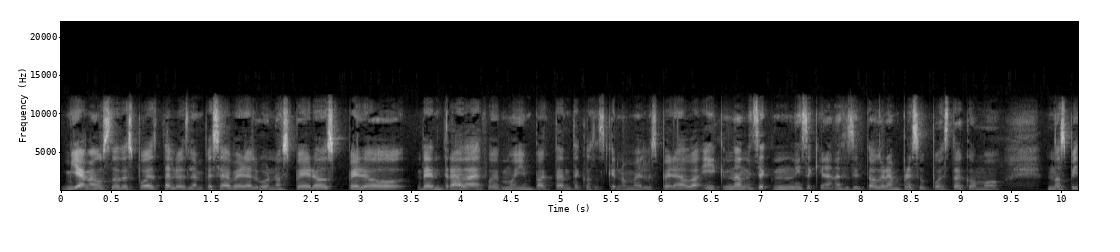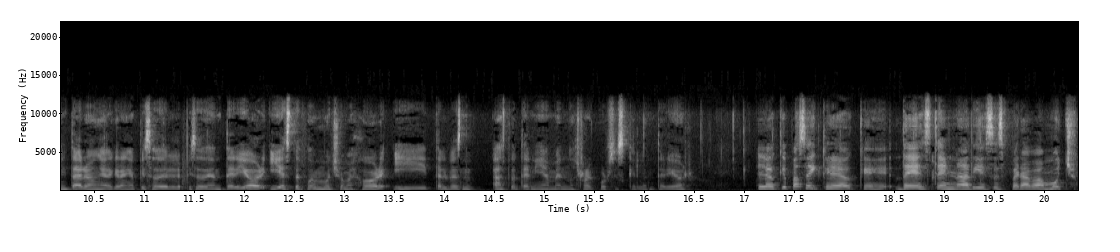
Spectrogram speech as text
ya me gustó después, tal vez la empecé a ver algunos peros, pero de entrada fue muy impactante, cosas que no me lo esperaba. Y no ni, ni siquiera necesitó gran presupuesto como nos pintaron el gran episodio del episodio anterior. Y este fue mucho mejor y tal vez hasta tenía menos recursos que el anterior. Lo que pasa y creo que de este nadie se esperaba mucho,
